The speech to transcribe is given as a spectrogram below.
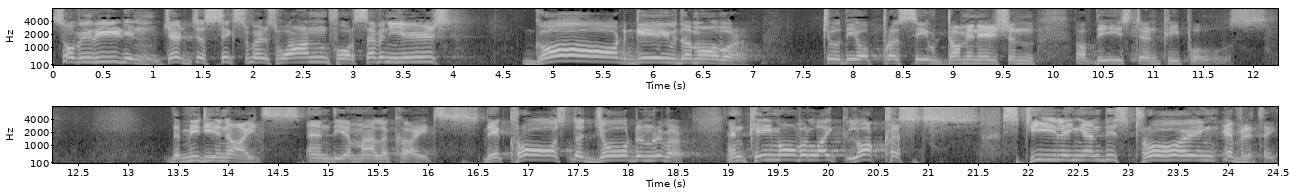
So we read in Judges 6, verse 1 for seven years, God gave them over to the oppressive domination of the eastern peoples. The Midianites and the Amalekites, they crossed the Jordan River and came over like locusts, stealing and destroying everything.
